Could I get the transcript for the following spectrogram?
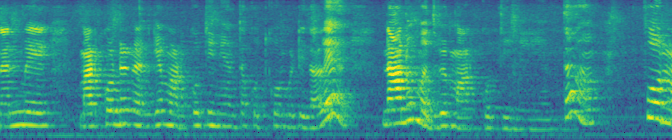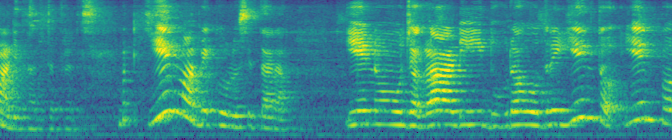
ನನ್ನ ಮೇ, ಮಾಡಿಕೊಂಡ್ರೆ ನನಗೆ ಮಾಡ್ಕೋತೀನಿ ಅಂತ ಕುತ್ಕೊಂಡ್ಬಿಟ್ಟಿದ್ದಾಳೆ, ನಾನು ಮದುವೆ ಮಾಡ್ಕೋತೀನಿ ಅಂತ ಫೋನ್ ಮಾಡಿದ್ರಂತೆ ಫ್ರೆಂಡ್ಸ್ ಬಟ್ ಏನು ಮಾಡಬೇಕು ಇವಳು ಸಿತಾರ? ಏನು ಜಗಳ ಆಡಿ ದೂರ ಹೋದರೆ ಏನು ತೊ, ಏನು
